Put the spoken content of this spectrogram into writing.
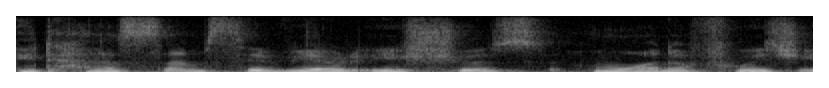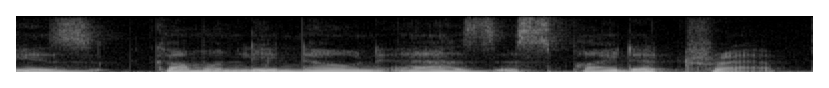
It has some severe issues, one of which is commonly known as spider trap.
